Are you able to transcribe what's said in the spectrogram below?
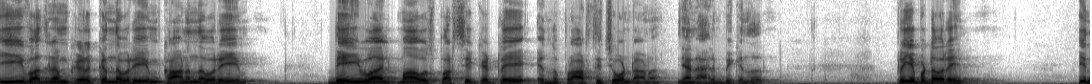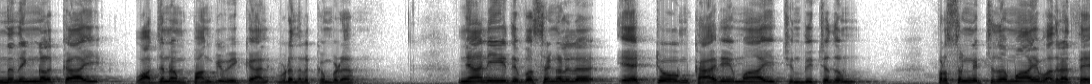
ഈ വചനം കേൾക്കുന്നവരെയും കാണുന്നവരെയും ദൈവാത്മാവ് സ്പർശിക്കട്ടെ എന്ന് പ്രാർത്ഥിച്ചുകൊണ്ടാണ് ഞാൻ ആരംഭിക്കുന്നത്. പ്രിയപ്പെട്ടവരെ ഇന്ന് നിങ്ങൾക്കായി വചനം പങ്കുവയ്ക്കാൻ ഇവിടെ നിൽക്കുമ്പോൾ ഞാൻ ഈ ദിവസങ്ങളിൽ ഏറ്റവും കാര്യമായി ചിന്തിച്ചതും പ്രസംഗിച്ചതുമായ വചനത്തെ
